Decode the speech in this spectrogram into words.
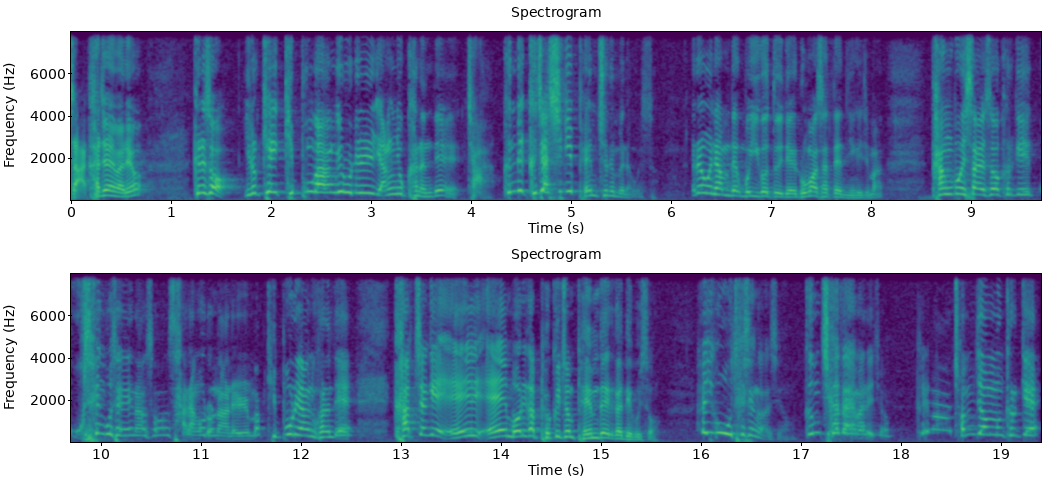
자, 가자 말이요. 그래서 이렇게 기쁨과 관계로 우리를 양육하는데, 자, 근데 그 자식이 뱀처럼 변하고 있어. 왜냐하면 뭐 이것도 이제 로마사 때 얘기지만 강보에 쌓여서 그렇게 고생고생해 나서 사랑으로 나를 막 기쁨으로 양육하는데 갑자기 애, 애 머리가 벽처럼 뱀대리가 되고 있어. 아, 이거 어떻게 생각하세요? 끔찍하다 이 말이죠. 그러나 점점 그렇게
